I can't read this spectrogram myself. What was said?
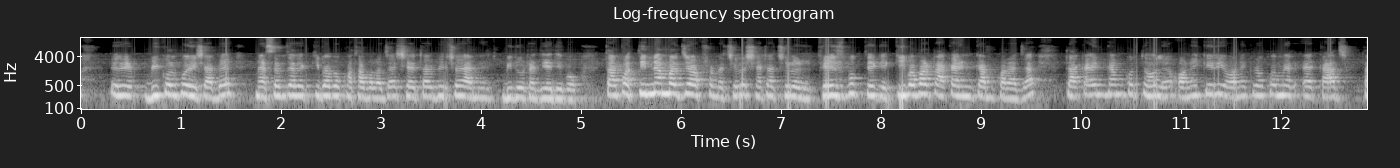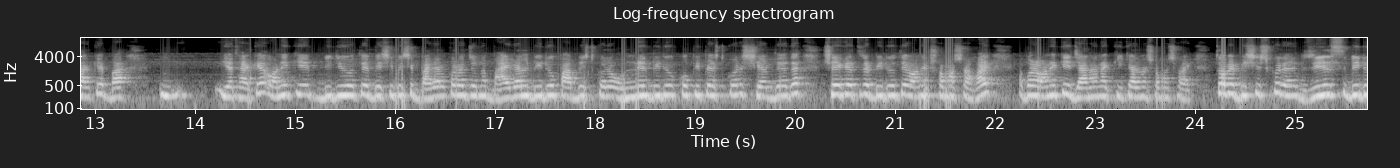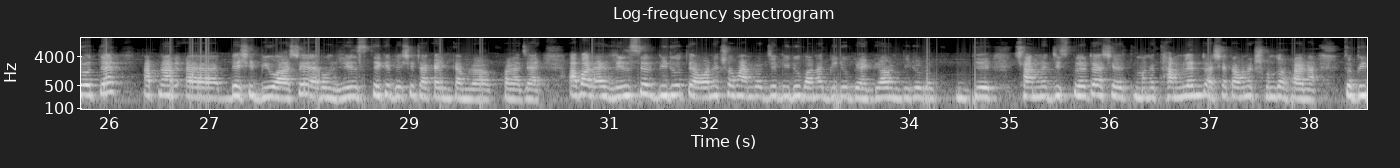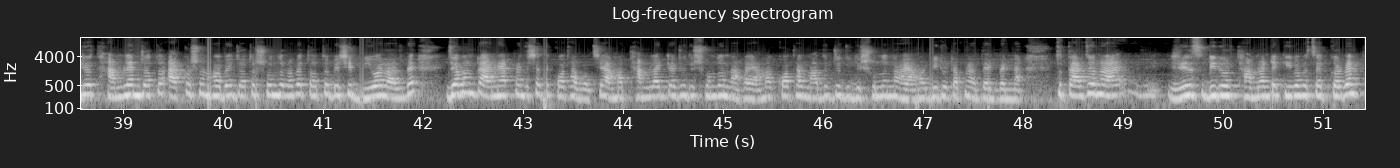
বিকল্প হিসাবে মেসেঞ্জারে কীভাবে কথা বলা যায়, সেটার বিষয়ে আমি ভিডিওটা দিয়ে দিব। তারপর তিন নাম্বার যে অপশনটা ছিল, সেটা ছিল ফেসবুক থেকে কীভাবে টাকা ইনকাম করা যায়। টাকা ইনকাম করতে হলে অনেকেরই অনেক রকমের কাজ থাকে বা ইয়ে থাকে। অনেকে ভিডিওতে বেশি বেশি ভাইরাল করার জন্য ভাইরাল ভিডিও পাবলিশ করে, অন্যের ভিডিও কপি পেস্ট করে শেয়ার দিয়ে দেয়। সেক্ষেত্রে ভিডিওতে অনেক সমস্যা হয়। আবার অনেকেই জানে না কী কারণে সমস্যা হয়। তবে বিশেষ করে রিলস ভিডিওতে আপনার বেশি ভিউ আসে এবং রিলস থেকে বেশি টাকা ইনকাম করা যায়। আবার রিলসের ভিডিওতে অনেক সময় আমরা যে ভিডিও বানাই ভিডিও ব্যাকগ্রাউন্ড ভিডিওর যে সামনের ডিসপ্লেটা সে মানে থামলেনটা সেটা অনেক সুন্দর হয় না। তো ভিডিও থামলেন যত আকর্ষণ হবে, যত সুন্দর হবে, তত বেশি ভিউয়ার আসবে। যেমনটা আমি আপনাদের সাথে কথা বলছি, আমার থামলাইনটা যদি সুন্দর না হয়, আমার কথার মাধুর্য যদি সুন্দর না হয়, আমার ভিডিওটা আপনারা দেখবেন না। তো তার জন্য রিলস ভিডিওর থামলাইনটা কীভাবে সেট করবেন,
